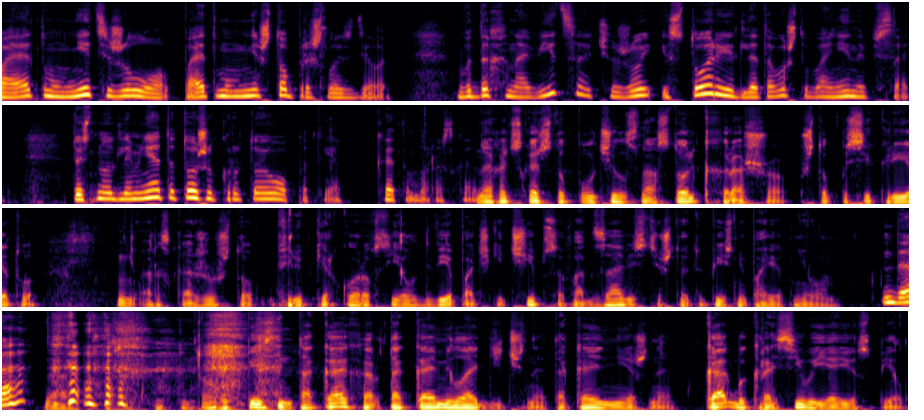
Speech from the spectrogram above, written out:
Поэтому мне тяжело. Поэтому мне что пришлось сделать? Вдохновиться чужой историей для того, чтобы о ней написать. То есть, ну, для меня это тоже крутой опыт. Я к этому рассказываю. Но я хочу сказать, что получилось настолько хорошо, что по секрету расскажу, что Филипп Киркоров съел две пачки чипсов от зависти, что эту песню поет не он. Да? Да. Вот песня такая, такая мелодичная, такая нежная. Как бы красиво я ее спел.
